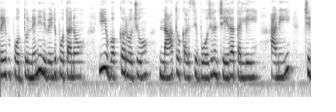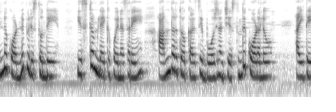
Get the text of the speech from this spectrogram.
రేపు పొద్దున్నే నేను వెళ్ళిపోతాను. ఈ ఒక్కరోజు నాతో కలిసి భోజనం చేయరా తల్లి అని చిన్న కోడని పిలుస్తుంది. ఇష్టం లేకపోయినా సరే అందరితో కలిసి భోజనం చేస్తుంది కోడలు. అయితే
